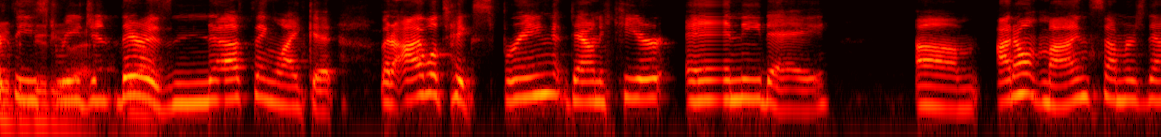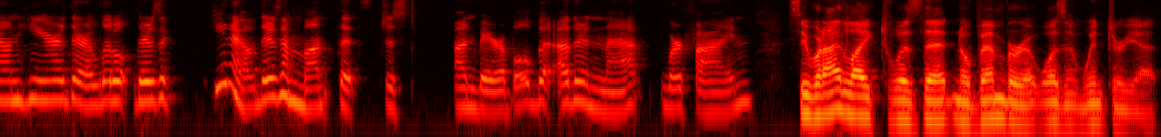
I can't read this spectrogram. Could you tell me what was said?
northeast that. region. There Yeah. is nothing like it. But I will take spring down here any day. Um, I don't mind summers down here. They're a little there's a you know, there's a month that's just unbearable, but other than that, we're fine. see, what I liked was that November it wasn't winter yet.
